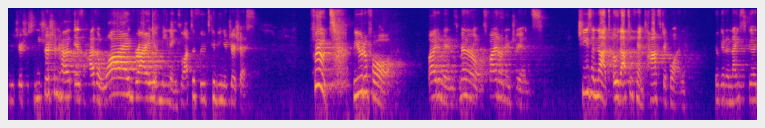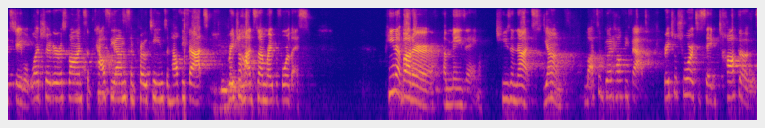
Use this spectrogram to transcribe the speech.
nutritious? Nutrition has is has a wide variety of meanings. Lots of foods can be nutritious. Fruit, beautiful. Vitamins, minerals, phytonutrients. Cheese and nuts. Oh, that's a fantastic one. You'll get a nice, good, stable blood sugar response, some calcium, some protein, some healthy fats. Rachel had some right before this. Peanut butter, amazing. Cheese and nuts, yum. Lots of good, healthy fats. Rachel Schwartz is saying tacos,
